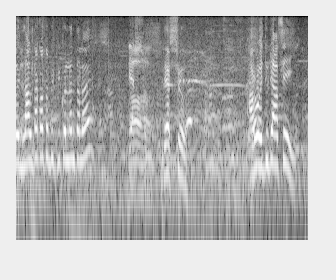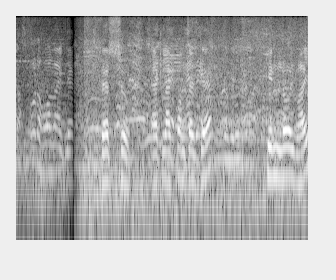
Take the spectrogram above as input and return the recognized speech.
ওই লালটা কত বিক্রি করলেন তাহলে? দেড়শো। আর ওই দুটো আছেই? দেড়শো। এক লাখ পঞ্চাশ দিয়ে কিনলো ওই ভাই।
